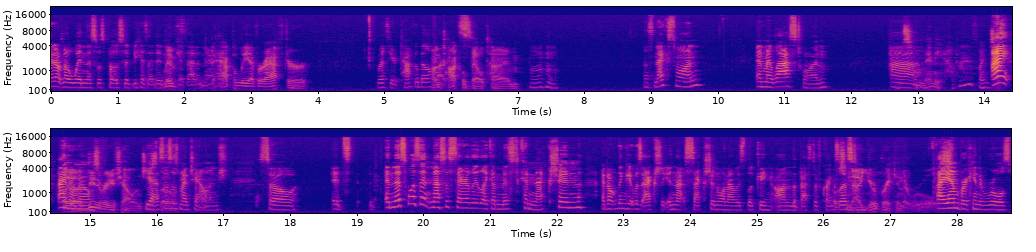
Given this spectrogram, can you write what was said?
I don't know when this was posted because I didn't Live get that in there. Happily ever after with your Taco Bell on farts. Taco Bell time. Mm-hmm. This next one, and my last one. God, so Uh, many. How do you find? So- I I Oh, don't yeah, know. These were your challenges. yes, this though. is my challenge. So it's and this wasn't necessarily like a missed connection. I don't think it was actually in that section when I was looking on the best of Oh, Craigslist. so now you're breaking the rules. I am breaking the rules,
